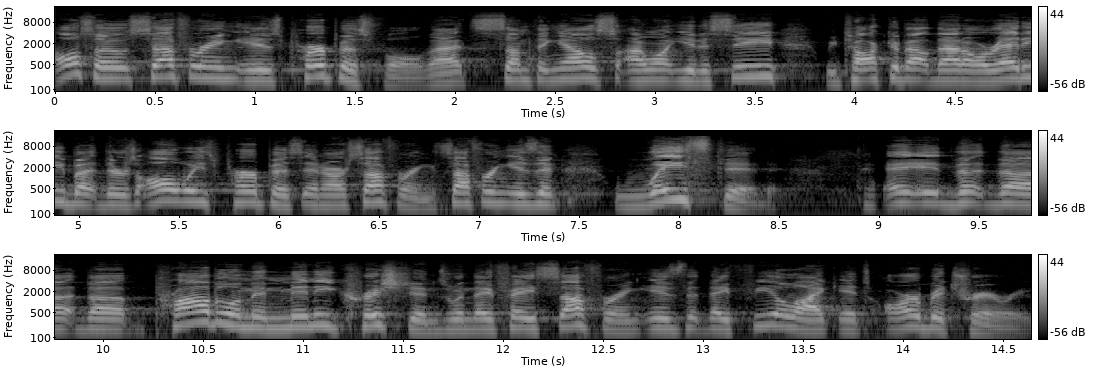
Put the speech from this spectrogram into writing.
Also, suffering is purposeful. That's something else I want you to see. We talked about that already, but there's always purpose in our suffering. Suffering isn't wasted. The, the, the problem in many Christians when they face suffering is that they feel like it's arbitrary.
